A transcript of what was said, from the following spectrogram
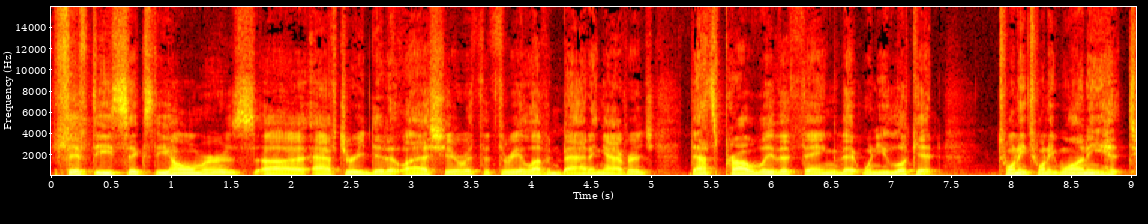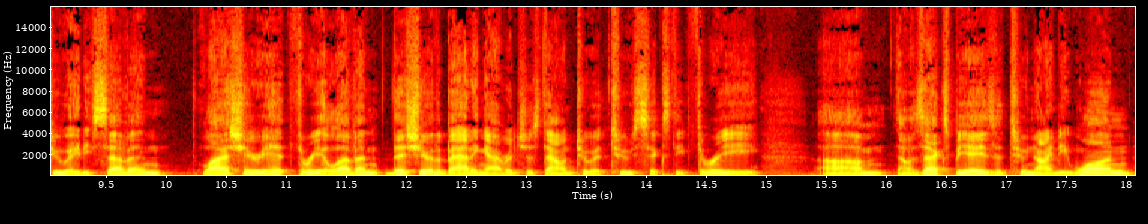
50, 60 homers uh, after he did it last year with the 311 batting average. That's probably the thing that when you look at 2021, he hit 287. Last year, he hit 311. This year, the batting average is down to a 263. Um, now, his XBA is at 291.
